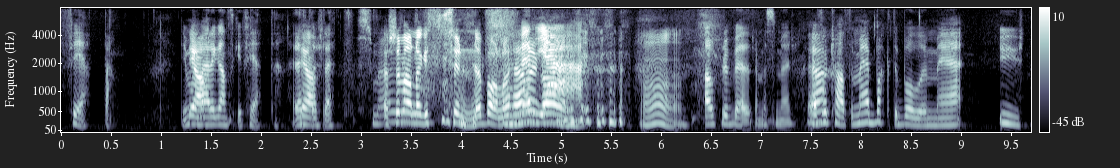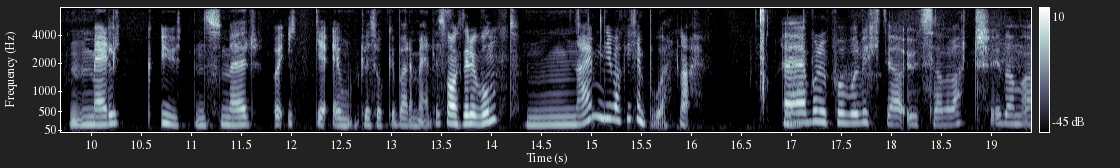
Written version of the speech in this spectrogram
fete. De må Ja. være ganske fete, rett og slett. Skal ikke være noen sunne boller her. Smør, ja. Mm. Alt blir bedre med smør. Ja. Jeg fortalte meg jeg bakte boller med uten melk, uten smør og ikke ordentlig sukker, bare melis. Smakte de vondt? Mm, Nei, men de var ikke kjempegode. Nei. Eh, Jeg lurer på hvor viktig har utseendet vært i denne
